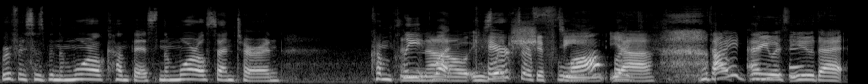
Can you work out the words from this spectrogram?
Rufus has been the moral compass and the moral center and complete And now what he's character like shifting. flop. Yeah, without I agree with you that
